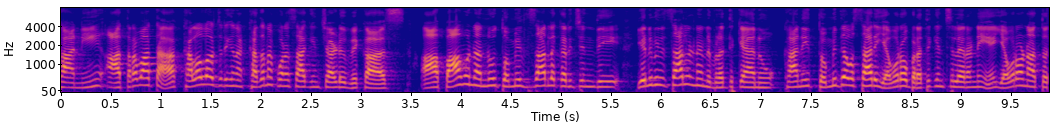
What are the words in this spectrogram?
కానీ ఆ తర్వాత కలలో జరిగిన కథను కొనసాగించాడు వికాస్. ఆ పాము నన్ను తొమ్మిది సార్లు కరిచింది ఎనిమిది సార్లు నేను బ్రతికాను కానీ తొమ్మిదవసారి ఎవరో బ్రతికించలేరని ఎవరో నాతో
